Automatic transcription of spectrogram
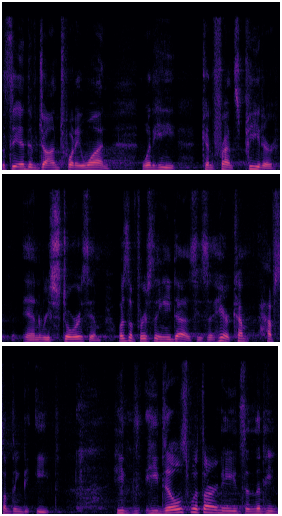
It's the end of John 21 when he confronts Peter and restores him. What's the first thing he does? He said, Here, come have something to eat. He, he deals with our needs and then he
